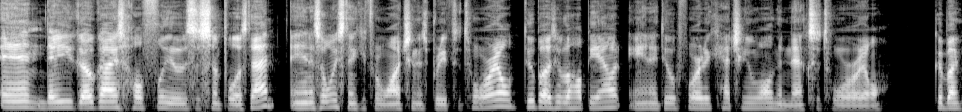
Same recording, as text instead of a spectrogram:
And there you go guys, hopefully it was as simple as that. And as always, thank you for watching this brief tutorial. Do I was able to help you out, and I do look forward to catching you all in the next tutorial. Goodbye.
